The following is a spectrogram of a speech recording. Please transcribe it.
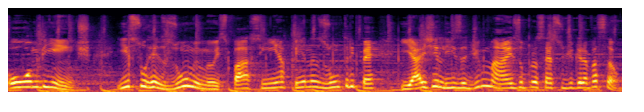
ou ambiente. Isso resume o meu espaço em apenas um tripé e agiliza demais o processo de gravação.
